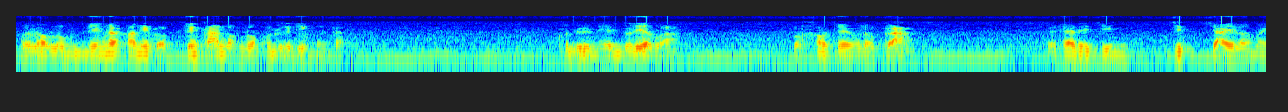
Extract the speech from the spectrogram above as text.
เมื่อเราลงเองแล้วคราวนี้ก็เป็นการหลอกลวงคนอื่นอีกเหมือนกัน คนอื่นเห็นก็เรียกว่าก็เข้าใจว่าเรากราบแต่แท้ได้จริงจิตใจเราไม่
